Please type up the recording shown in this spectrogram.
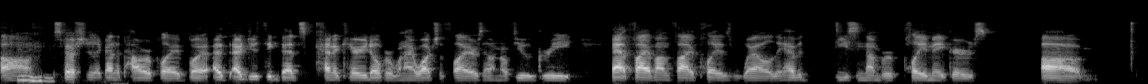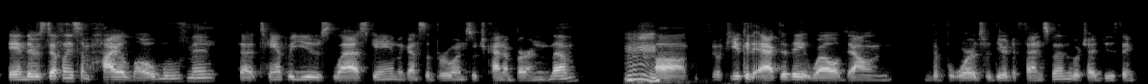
um, mm-hmm. especially like on the power play. But I, I do think that's kind of carried over when I watch the Flyers. I don't know if you agree at five on five play as well. They have a decent number of playmakers. Um, and there's definitely some high low movement that Tampa used last game against the Bruins, which kind of burned them. Mm. Um, so if you could activate well down the boards with your defensemen, which I do think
